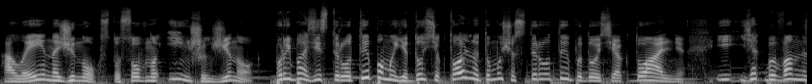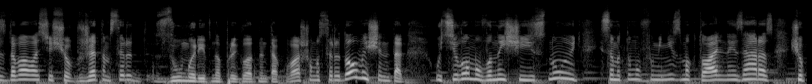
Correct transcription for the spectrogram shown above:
але й на жінок стосовно інших жінок. Боротьба зі стереотипами є досі актуальною, тому що стереотипи досі актуальні. І як би вам не здавалося, що вже там серед зумерів, наприклад, не так у вашому середовищі не так. У цілому вони ще існують, і саме тому фемінізм актуальний зараз, щоб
